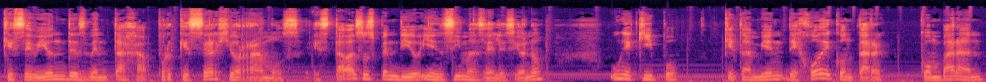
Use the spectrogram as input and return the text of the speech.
que se vio en desventaja porque Sergio Ramos estaba suspendido y encima se lesionó. Un equipo que también dejó de contar con Barán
